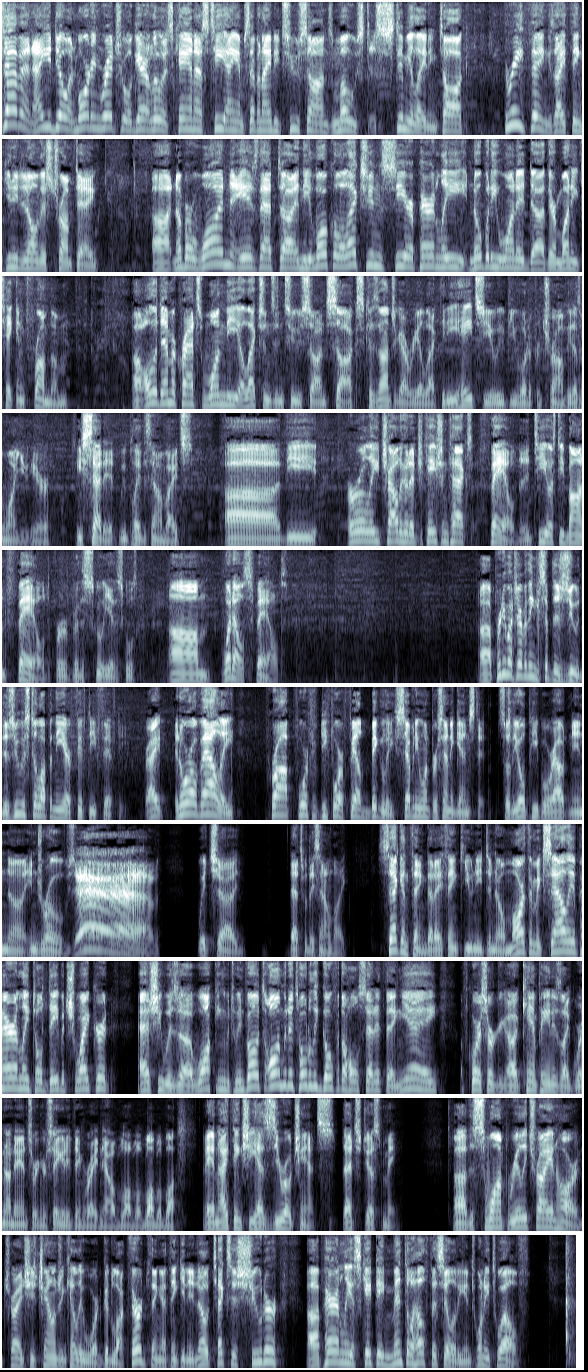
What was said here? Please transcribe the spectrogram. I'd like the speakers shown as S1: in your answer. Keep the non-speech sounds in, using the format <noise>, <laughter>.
S1: 807. How you doing? Morning Ritual. Garrett Lewis, KNST AM 790 Tucson's most stimulating talk. Three things I think you need to know on this Trump day. Uh, number one is that uh, in the local elections here, apparently nobody wanted uh, their money taken from them. Uh, all the Democrats won the elections in Tucson. Sucks. Kozachik got reelected. He hates you if you voted for Trump. He doesn't want you here. He said it. We played the sound bites. Uh, the early childhood education tax failed. The TUSD bond failed for, for the school. Yeah, the schools. Um, what else failed? Uh, pretty much everything except the zoo. The zoo is still up in the air 50 50, right? In Oro Valley, Prop 454 failed bigly, 71% against it. So the old people were out in, uh, in droves. Yeah! Which, uh, that's what they sound like. Second thing that I think you need to know Martha McSally apparently told David Schweikert as she was uh, walking between votes, oh, I'm going to totally go for the whole Senate thing. Yay. Of course, her uh, campaign is like, we're not answering or saying anything right now, blah, blah, blah, blah, blah. And I think she has zero chance. That's just me. Uh, the swamp really trying hard. Trying, she's challenging Kelli Ward. Good luck. Third thing I think you need to know: Texas shooter uh, apparently escaped a mental health facility in 2012.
